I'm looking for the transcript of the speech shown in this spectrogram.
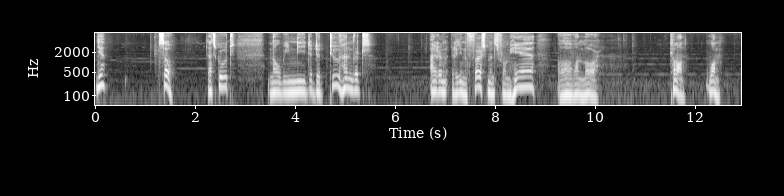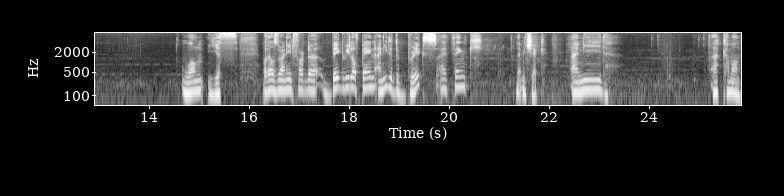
Yeah. So, that's good. Now we need the 200 iron reinforcements from here. Oh, one more. Come on. One. One, yes. What else do I need for the big wheel of pain? I needed the bricks, I think. Let me check. I need... Uh, come on.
